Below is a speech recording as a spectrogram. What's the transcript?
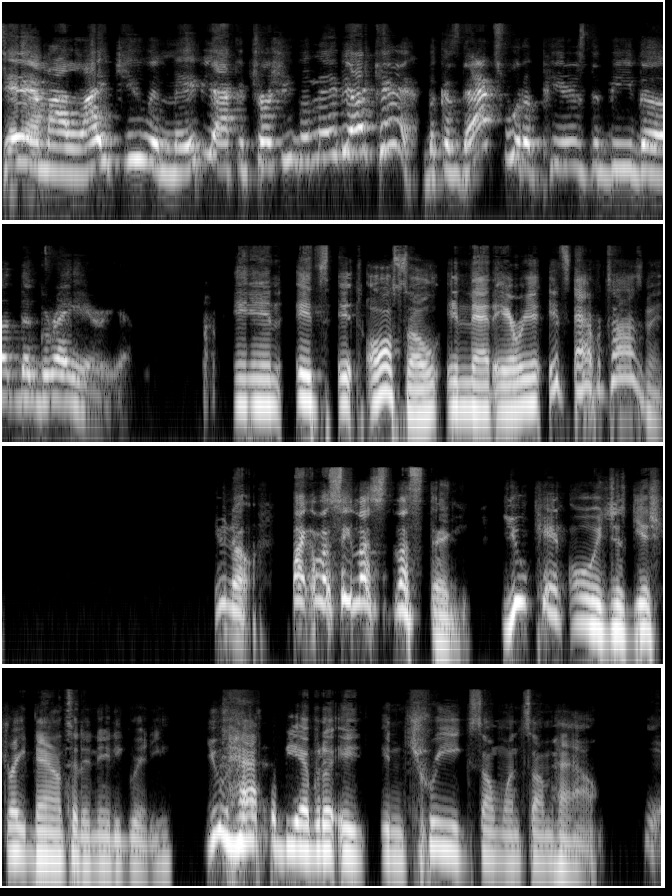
damn, I like you and maybe I could trust you, but maybe I can't because that's what appears to be the the gray area. and it's it's also in that area it's advertisement you know like let's see let's let's think you can't always just get straight down to the nitty gritty you have to be able to i- intrigue someone somehow. Yeah,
